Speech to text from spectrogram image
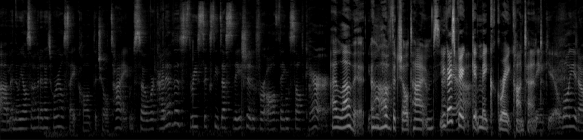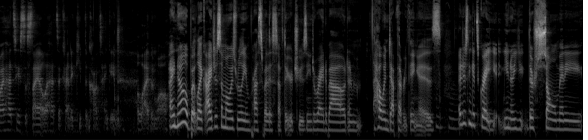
Um, and then we also have an editorial site called The Chill Times. So we're kind of this 360 destination for all things self care. I love it. I love the chill times. You Uh, guys great, yeah. get make great content. Thank you. Well, you know, I had Taste of Style. I had to kind of keep the content game alive and well. I know, but like I just am always really impressed by the stuff that you're choosing to write about and how in depth everything is. Mm-hmm. I just think it's great. You, you know, you, there's so many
